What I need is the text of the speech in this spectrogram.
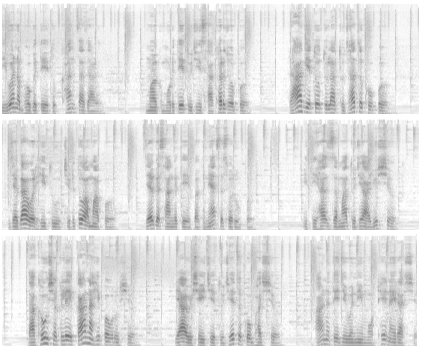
जीवन भोगते दुःखांचा जाळ. मग मोडते तुझी साखर झोप राग येतो तुला तुझाच खूप. जगावरही तू चिडतो अमाप. जग सांगते बघण्यास स्वरूप. इतिहास जमा तुझे आयुष्य. दाखवू शकले का नाही पौरुष्य याविषयीचे तुझेच कोभाष्य आण ते जीवनी मोठे नैराश्य.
